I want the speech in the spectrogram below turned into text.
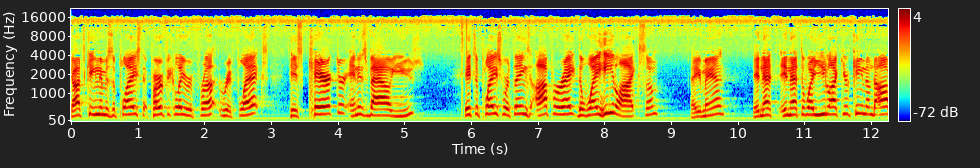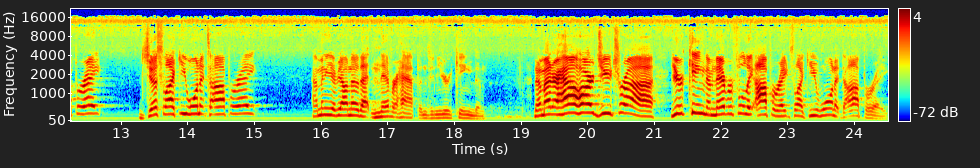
God's kingdom is a place that perfectly reflects his character and his values. It's a place where things operate the way he likes them. Amen? Isn't that, isn't that the way you like your kingdom to operate? Just like you want it to operate? How many of y'all know that never happens in your kingdom? No matter how hard you try, your kingdom never fully operates like you want it to operate.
